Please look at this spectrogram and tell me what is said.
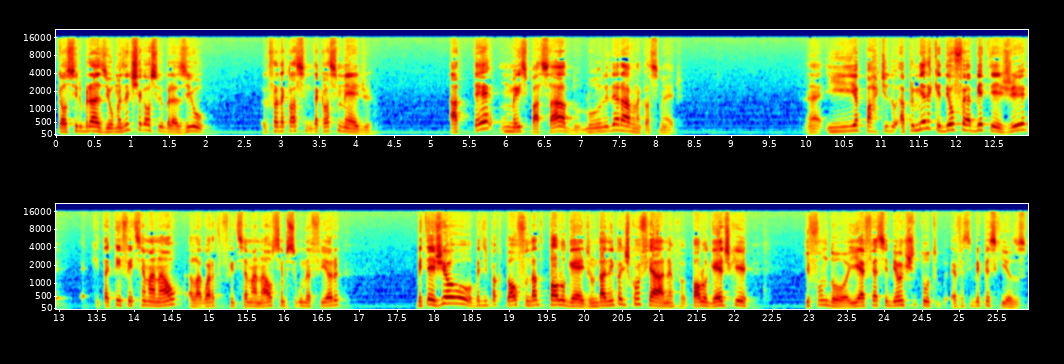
que é o Auxílio Brasil. Mas antes de chegar ao Auxílio Brasil, eu falar da classe, da classe média. Até o mês passado, Lula liderava na classe média. É, e a partir do, A primeira que deu foi a BTG, que tá, tem feito semanal, ela agora tem feito semanal, sempre segunda-feira. BTG é o BTG Pactual, fundado por Paulo Guedes, não dá nem para desconfiar, né? Paulo Guedes que, que fundou. E FSB é o Instituto, FSB Pesquisas.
